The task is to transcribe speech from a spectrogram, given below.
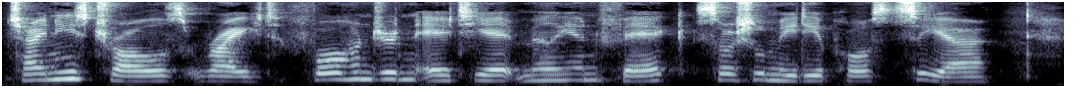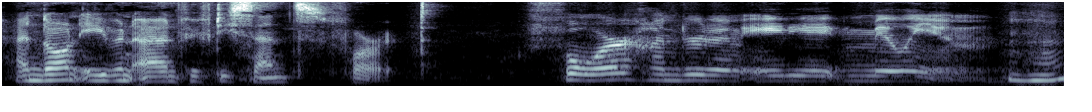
Chinese trolls write 488 million fake social media posts a year and don't even earn 50 cents for it. 488 million. Mm-hmm.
